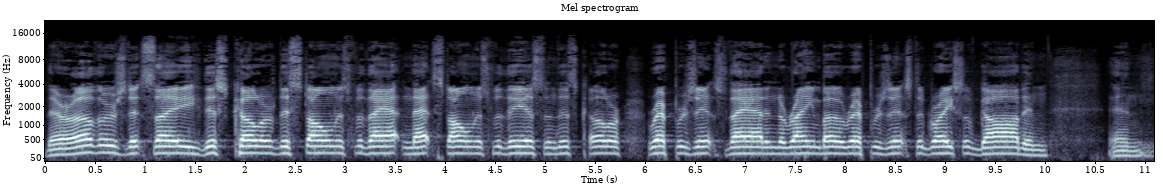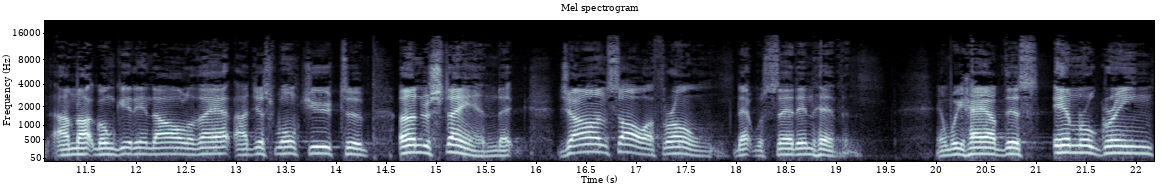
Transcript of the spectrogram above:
There are others that say this color, this stone is for that, and that stone is for this, and this color represents that, and the rainbow represents the grace of God, and and I'm not going to get into all of that. I just want you to understand that John saw a throne that was set in heaven. And we have this emerald green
